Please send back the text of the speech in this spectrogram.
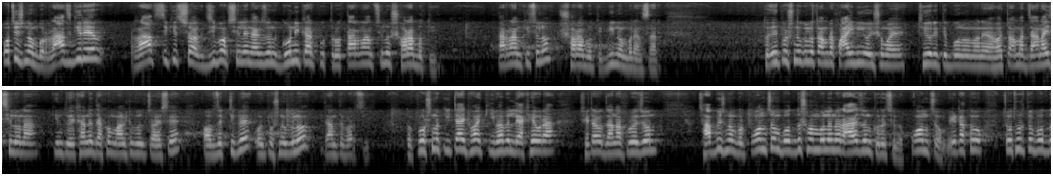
পঁচিশ নম্বর, রাজগীরের রাজ চিকিৎসক জীবক ছিলেন একজন গণিকার পুত্র। তার নাম ছিল সরাবতী। তার নাম কি ছিল? সরাবতী। B number answer. তো এই প্রশ্নগুলো তো আমরা পাইনি ওই সময়ে। থিওরিতে বল মানে হয়তো আমার জানাই ছিল না। কিন্তু এখানে দেখো মাল্টিপল চয়েসে অবজেক্টিভে ওই প্রশ্নগুলো জানতে পারছি। তো প্রশ্ন কী টাইপ হয়? কীভাবে লেখে ওরা? সেটাও জানার প্রয়োজন। ছাব্বিশ নম্বর, পঞ্চম বৌদ্ধ সম্মেলনের আয়োজন করেছিল। পঞ্চম, এটা তো চতুর্থ বৌদ্ধ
